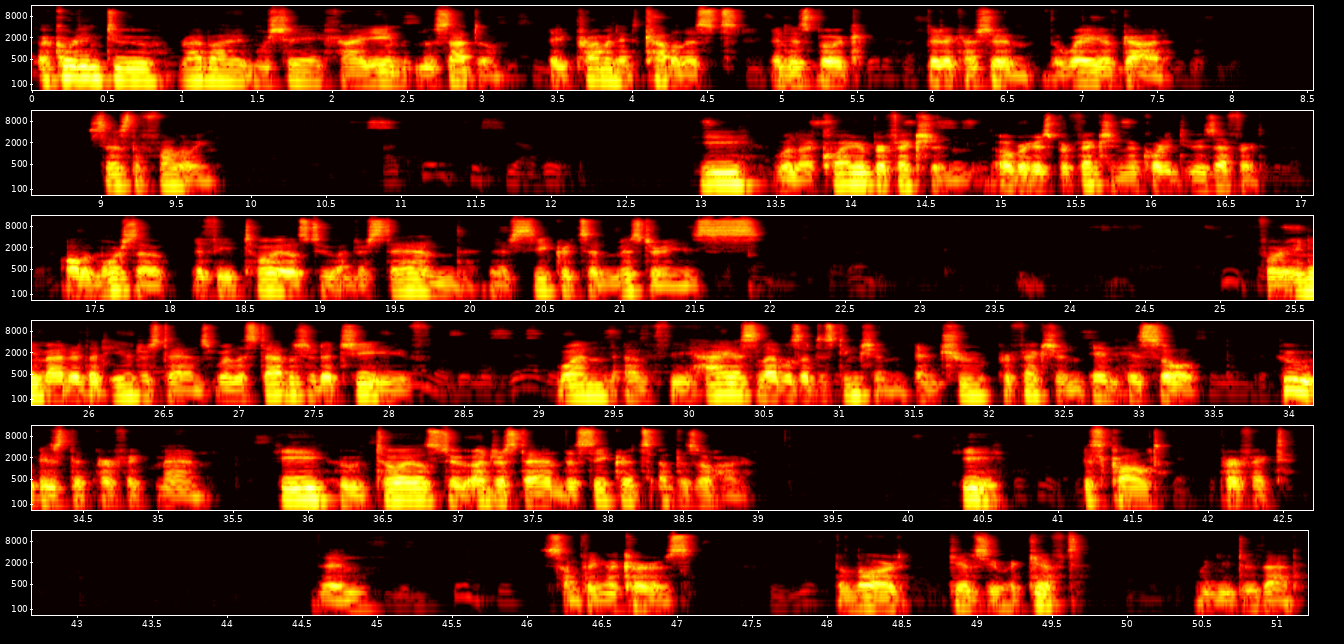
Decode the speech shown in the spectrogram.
According to Rabbi Moshe Chaim Luzzatto, a prominent Kabbalist in his book Derech Hashem, The Way of God, says the following He will acquire perfection over his perfection according to his effort, all the more so if he toils to understand their secrets and mysteries. For any matter that he understands will establish and achieve one of the highest levels of distinction and true perfection in his soul. Who is the perfect man? He who toils to understand the secrets of the Zohar. He is called perfect. Then something occurs. The Lord gives you a gift when you do that.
